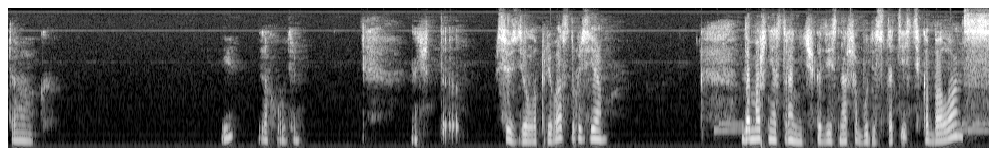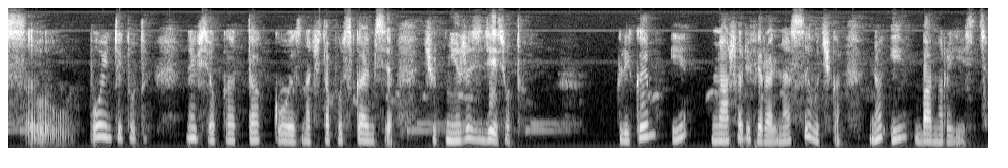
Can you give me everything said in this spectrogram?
Так. И заходим. Значит, э, все сделала при вас, друзья. Домашняя страничка. Здесь наша будет статистика, баланс, э, поинты тут ну и все такое. Значит, опускаемся чуть ниже. Здесь вот кликаем и наша реферальная ссылочка. Ну и баннеры есть.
